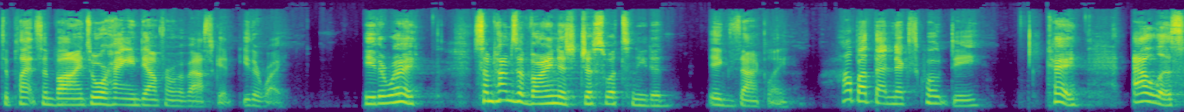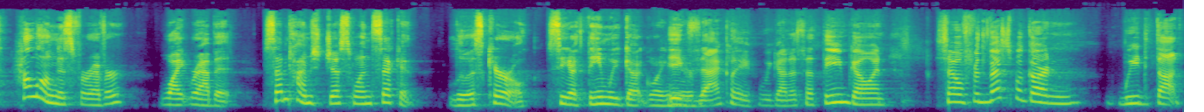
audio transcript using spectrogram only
to plant some vines or hanging down from a basket. Either way. Either way. Sometimes a vine is just what's needed. Exactly. How about that next quote, Dee? Okay. Alice, how long is forever? White rabbit. Sometimes just one second. Lewis Carroll. See our theme we've got going here. Exactly. We got us a theme going. So for the vegetable garden, we thought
